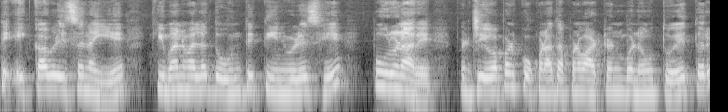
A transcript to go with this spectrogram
ते एका वेळेचं नाही आहे किमान मला दोन ते तीन वेळेस हे पुरणार आहे. पण जेव्हा पण कोकणात आपण वाटण बनवतो आहे तर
